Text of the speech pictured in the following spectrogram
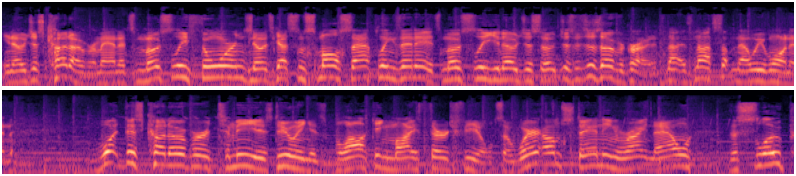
you know, just cut over, man. It's mostly thorns. You know, it's got some small saplings in it. It's mostly, you know, just uh, just it's just overgrown. It's not it's not something that we want. And what this cutover to me is doing is blocking my third field. So where I'm standing right now, the slope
